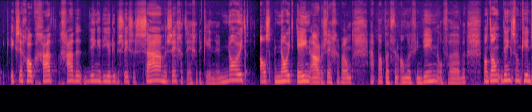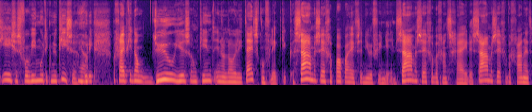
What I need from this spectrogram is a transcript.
ik, ik zeg ook, ga, ga de dingen die jullie beslissen samen zeggen tegen de kinderen. Nooit als nooit één ouder zeggen van, ah, papa heeft een andere vriendin. Of, eh, want dan denkt zo'n kind, Jezus, voor wie moet ik nu kiezen? Ja. Moet ik, begrijp je, dan duw je zo'n kind in een loyaliteitsconflict. Je, samen zeggen, papa heeft een nieuwe vriendin. Samen zeggen, we gaan scheiden. Samen zeggen, we gaan het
